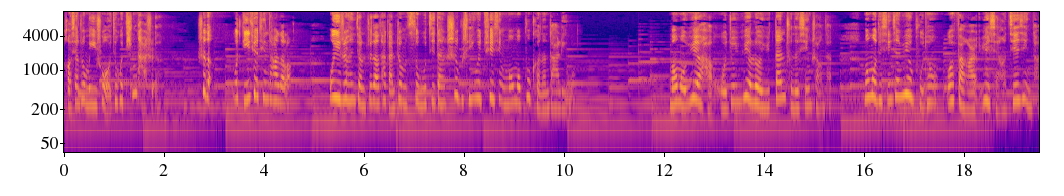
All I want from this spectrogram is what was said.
好像这么一说，我就会听她似的。是的。我的确听他的了。我一直很想知道，他敢这么肆无忌惮，是不是因为确信某某不可能搭理我？某某越好，我就越乐于单纯的欣赏他；某某的形象越普通，我反而越想要接近他，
